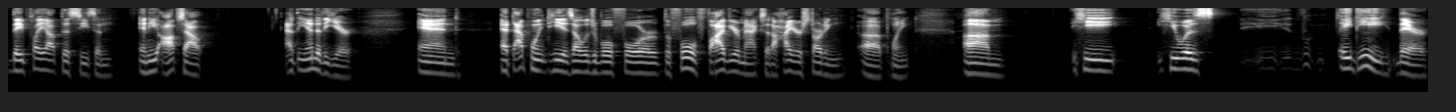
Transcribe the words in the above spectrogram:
they play out this season and he opts out at the end of the year, and at that point he is eligible for the full five year max at a higher starting uh, point. Um, he he was AD there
